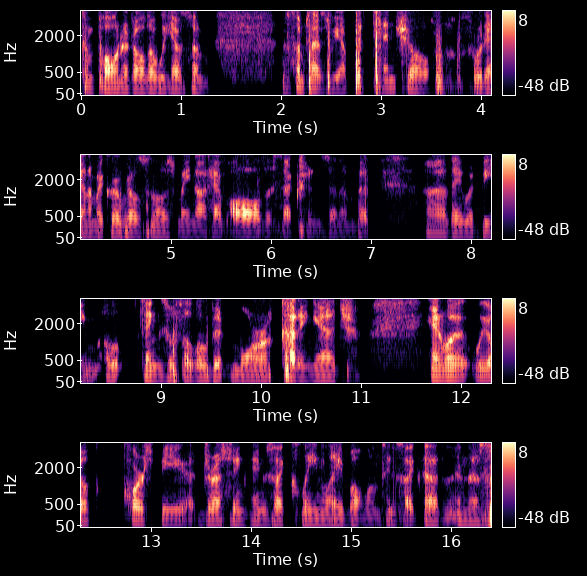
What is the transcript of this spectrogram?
component, although we have some, sometimes we have potential food antimicrobials, and those may not have all the sections in them, but uh, they would be things with a little bit more cutting edge. And we, we'll, of course, be addressing things like clean label and things like that in this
